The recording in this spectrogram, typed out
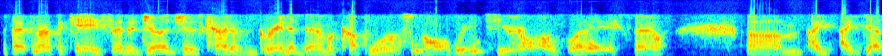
But that's not the case, and the judge has kind of granted them a couple of small wins here along the way. So. Um, I, I guess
